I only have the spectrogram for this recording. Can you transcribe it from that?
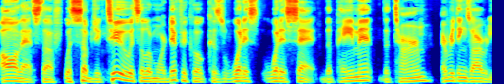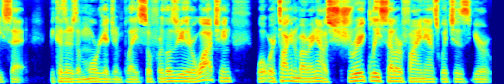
all that stuff. With subject to, it's a little more difficult because what is what is set? The payment, the term, everything's already set because there's a mortgage in place. So for those of you that are watching, what we're talking about right now is strictly seller finance, which is your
